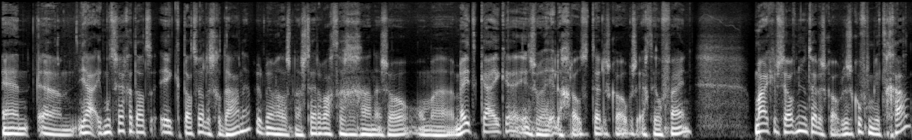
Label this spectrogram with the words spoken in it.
En um, ja, ik moet zeggen dat ik dat wel eens gedaan heb. Ik ben wel eens naar sterrenwachten gegaan en zo... om uh, mee te kijken in zo'n hele grote telescoop. Dat is echt heel fijn. Maar ik heb zelf nu een telescoop, dus ik hoef niet meer te gaan.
